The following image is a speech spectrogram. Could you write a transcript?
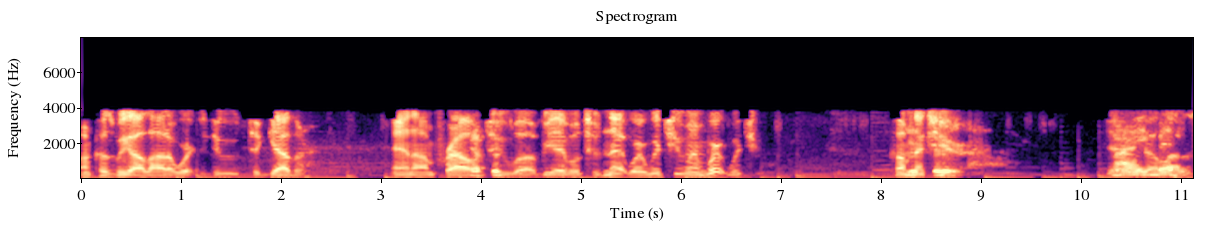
because uh, we got a lot of work to do together. And I'm proud to uh, be able to network with you and work with you come Yes, next sir. year. Yeah, we got a lot Amen. of,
